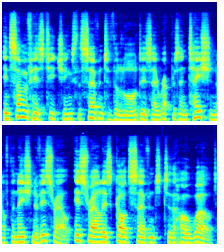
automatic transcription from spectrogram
in some of his teachings, the servant of the Lord is a representation of the nation of Israel. Israel is God's servant to the whole world.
